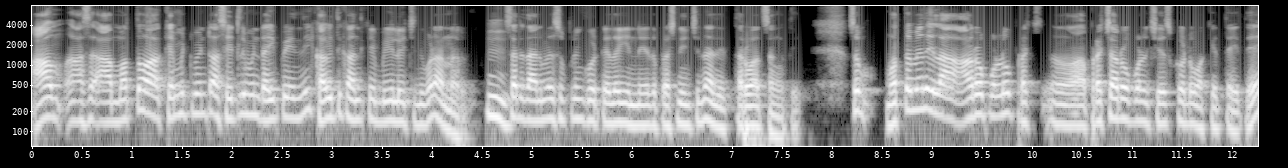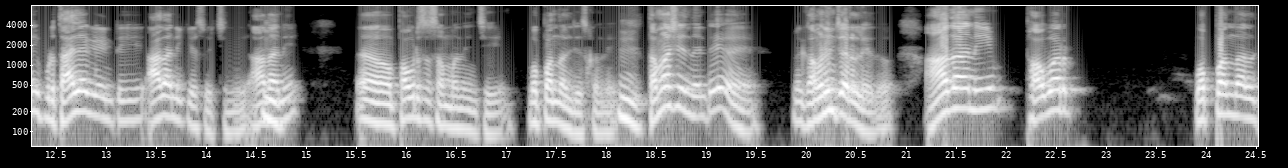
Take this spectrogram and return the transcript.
ఆ మొత్తం ఆ కమిట్మెంట్ ఆ సెటిల్మెంట్ అయిపోయింది. కవితకి అందుకే బెయిల్ వచ్చింది కూడా అన్నారు. సరే దాని మీద సుప్రీంకోర్టు ఏదో ఈయన ఏదో ప్రశ్నించింది అది తర్వాత సంగతి. సో మొత్తం మీద ఇలా ఆరోపణలు ప్రచారోపణలు చేసుకోవడం ఒక ఎత్తు అయితే ఇప్పుడు తాజాగా ఏంటి? ఆదాని కేసు వచ్చింది. ఆదాని పౌరస సంబంధించి ఒప్పందాలు చేసుకుంది. తమాషా ఏంటంటే మీరు గమనించారో లేదు ఆదాని పవర్ ఒప్పందాలు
